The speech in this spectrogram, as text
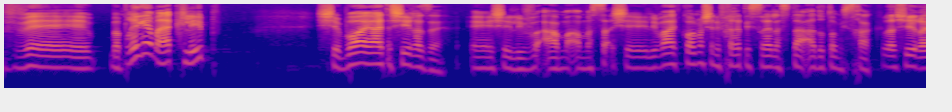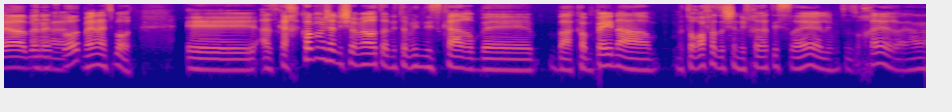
ובפרי גיים היה קליפ שבו היה את השיר הזה, אה, שליווה המ- המסע- שליווה את כל מה שנבחרת ישראל עשתה עד אותו משחק. והשיר היה בין אה, האצבעות. בין האצבעות. אה, אז ככה, כל פעם שאני שומע אותו, אני תמיד נזכר בקמפיין המטורף הזה של נבחרת ישראל, אם אתה זוכר. היה,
